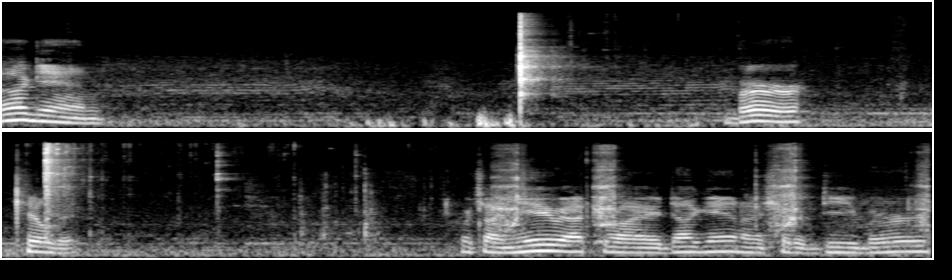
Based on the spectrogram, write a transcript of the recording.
Dug in. Burr killed it. Which I knew after I dug in I should have deburred.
